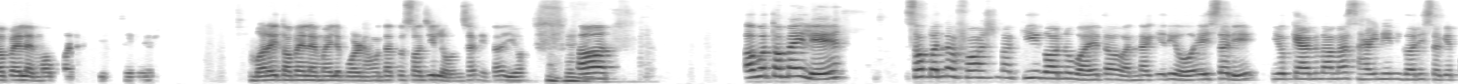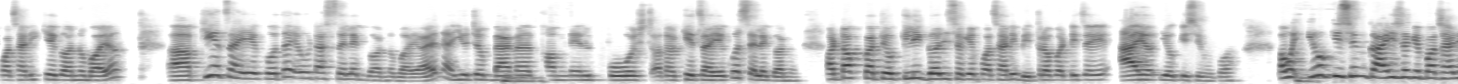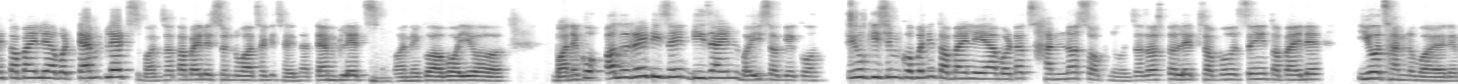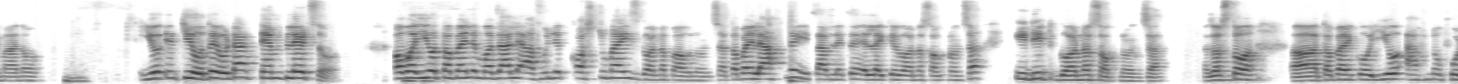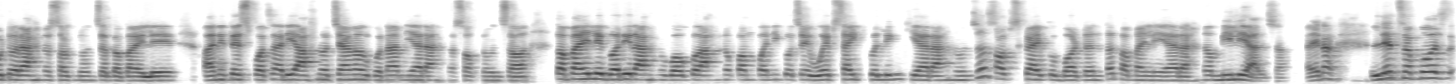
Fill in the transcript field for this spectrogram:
तपाईँलाई म पठाइदिन्छु भरे तपाईँलाई मैले पठाउँदा त सजिलो हुन्छ नि त यो। अब तपाईँले सबभन्दा फर्स्टमा के गर्नुभयो त भन्दाखेरि हो यसरी यो क्यानभामा साइन इन गरिसके पछाडि के गर्नुभयो? के चाहिएको त एउटा सेलेक्ट गर्नुभयो होइन? युट्युब ब्यानर थम्नेल पोस्ट अथवा के चाहिएको सेलेक्ट गर्नु। टक्क त्यो क्लिक गरिसके पछाडि भित्रपट्टि चाहिँ आयो यो किसिमको। अब यो किसिमको आइसके पछाडि तपाईँले अब टेम्प्लेट्स भन्छ तपाईँले सुन्नुभएको छ कि छैन? टेम्प्लेट्स भनेको अब यो भनेको अलरेडी चाहिँ डिजाइन भइसकेको। त्यो किसिमको पनि तपाईँले यहाँबाट छान्न सक्नुहुन्छ। जस्तो लेट सपोज चाहिँ तपाईँले यो छान्नुभयो अरे मानौ। यो के हो त एउटा टेम्प्लेट्स हो। अब यो तपाईँले मजाले आफूले कस्टमाइज गर्न पाउनुहुन्छ। तपाईँले आफ्नै हिसाबले चाहिँ यसलाई के गर्न सक्नुहुन्छ? एडिट गर्न सक्नुहुन्छ। जस्तो तपाईँको यो आफ्नो फोटो राख्न सक्नुहुन्छ तपाईँले अनि त्यस पछाडि आफ्नो च्यानलको नाम यहाँ राख्न सक्नुहुन्छ। तपाईँले गरिराख्नु भएको आफ्नो कम्पनीको चाहिँ वेबसाइटको लिङ्क यहाँ राख्नुहुन्छ सब्सक्राइबको बटन त तपाईँले यहाँ राख्न मिलिहाल्छ होइन? लेट सपोज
